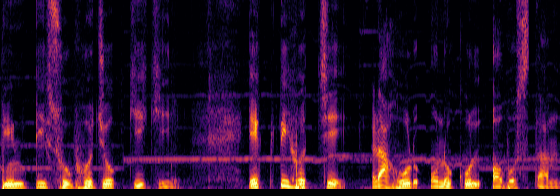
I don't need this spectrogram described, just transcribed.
তিনটি শুভযোগ কী কী। একটি হচ্ছে রাহুর অনুকূল অবস্থান।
